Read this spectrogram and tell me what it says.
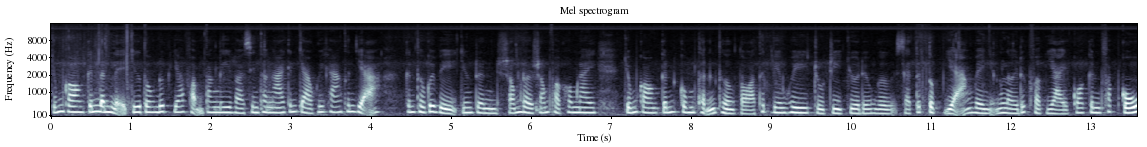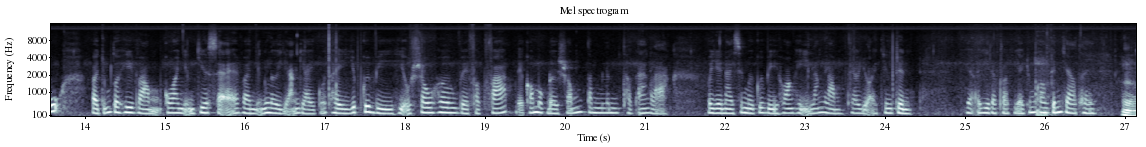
chúng con kính đảnh lễ chư tôn đức giáo phẩm tăng ni và xin thân ái kính chào quý khán thính giả. Kính thưa quý vị, chương trình Sống đời sống Phật hôm nay, chúng con kính cung thỉnh Thượng tọa Thích Viên Huy trụ trì chùa Điều Ngự sẽ tiếp tục giảng về những lời Đức Phật dạy qua kinh Pháp Cú và chúng tôi hy vọng qua những chia sẻ và những lời giảng dạy của thầy giúp quý vị hiểu sâu hơn về Phật pháp để có một đời sống tâm linh thật an lạc. Và giờ này xin mời quý vị hoan hỷ lắng lòng theo dõi chương trình. Dạ, A Di Đà Phật. Dạ, chúng con kính chào thầy. À,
